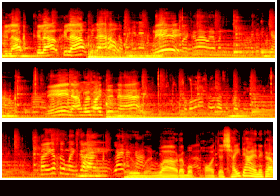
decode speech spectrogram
ขึ้นแล้วขึ้นแล้วขึ้นแล้วขึ้นแล้วจบไว้แน่ๆนี่เปิดข้างล่างไว้แล้วมันไม่ได้ติดกาวนี่น้ำค่อยๆขึ้นนะฮะเราก็ต้องใช้เวลาสักแป๊บนึงตอนนี้ก็คือมันกำลังไล่อาดูกาศเหมือนว่าระบบพอจะใช้ได้นะครับ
